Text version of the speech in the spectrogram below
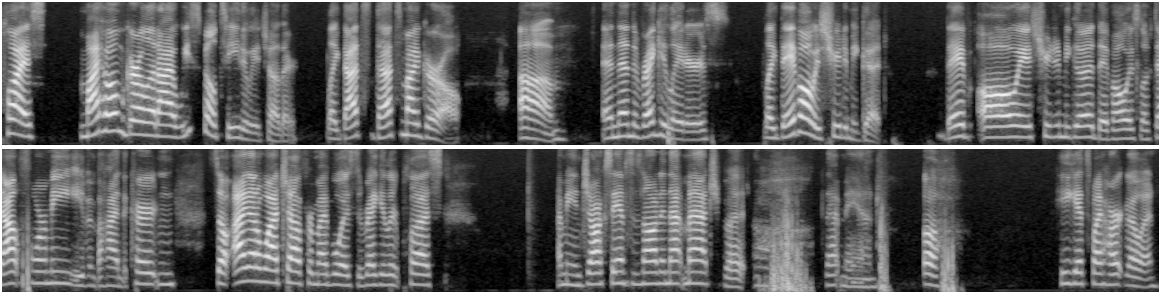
plus my homegirl and I, we spill tea to each other. Like that's that's my girl. Um, and then the regulators, like they've always treated me good. They've always treated me good. They've always looked out for me, even behind the curtain. So I gotta watch out for my boys, the regular plus. I mean, Jock Sampson's not in that match, but oh, that man, oh, he gets my heart going.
